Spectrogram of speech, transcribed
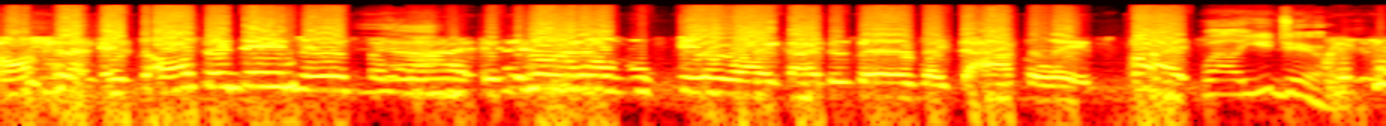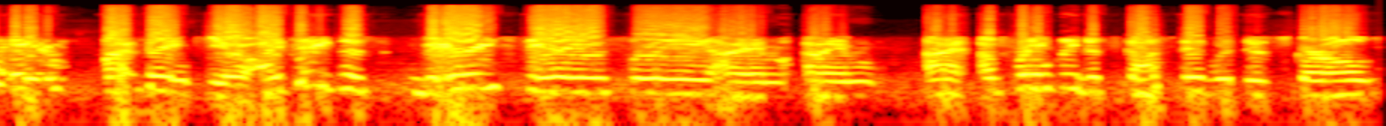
also, it's also dangerous, but not. It's not. I don't feel like I deserve like the accolades, but well, you do. I take, uh, thank you. I take this very seriously. I'm. I'm. I, I'm frankly disgusted with this girl's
